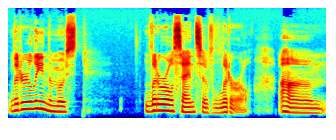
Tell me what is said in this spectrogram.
literally in the most literal sense of literal. Um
